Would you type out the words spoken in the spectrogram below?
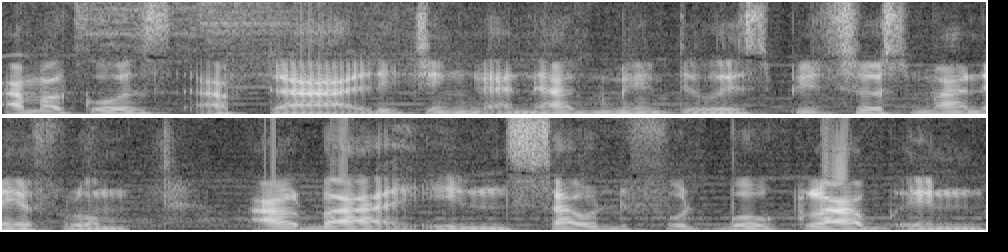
Amakos after reaching an agreement with Pitso Mosimane from Al Ahli in Saudi Football Club and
